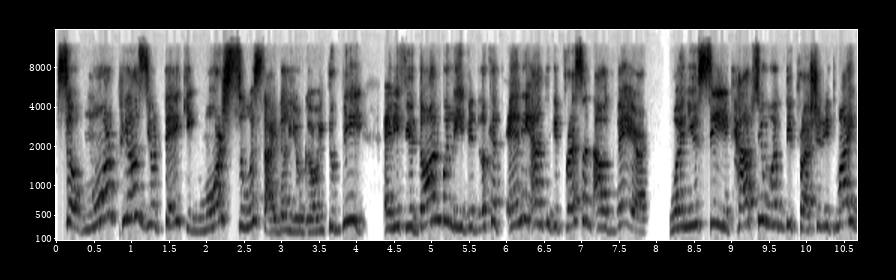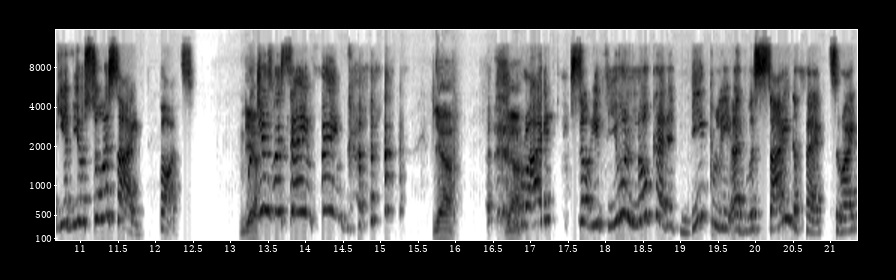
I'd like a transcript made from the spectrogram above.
so more pills you're taking more suicidal you're going to be and if you don't believe it, look at any antidepressant out there. When you see it helps you with depression, it might give you suicide thoughts, yeah. which is the same thing. yeah. Yeah. Right. So if you look at it deeply at the side effects, right?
